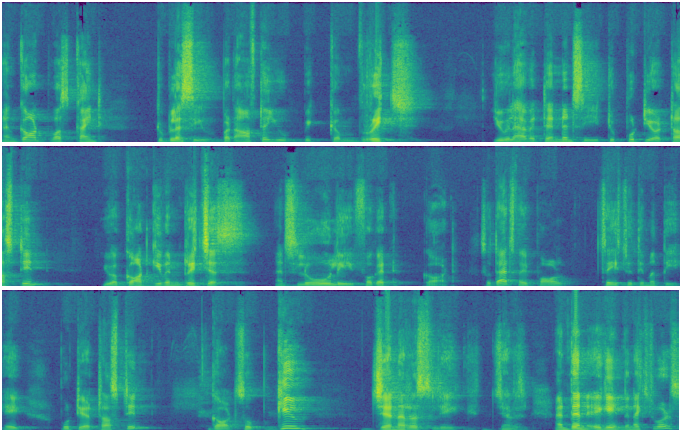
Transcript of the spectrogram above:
and God was kind to bless you. But after you become rich, you will have a tendency to put your trust in your God given riches and slowly forget God. So that's why Paul says to Timothy, hey, put your trust in God. So give generously. generously. And then again, the next verse.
